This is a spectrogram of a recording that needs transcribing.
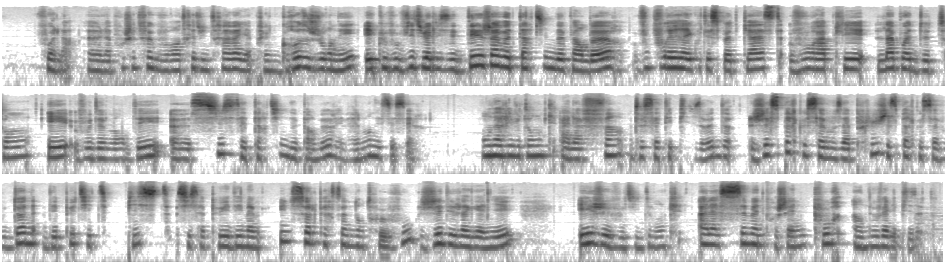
Voilà, euh, la prochaine fois que vous rentrez du travail après une grosse journée et que vous visualisez déjà votre tartine de pain beurre, vous pourrez réécouter ce podcast, vous rappeler la boîte de thon et vous demander euh, si cette tartine de pain beurre est vraiment nécessaire. On arrive donc à la fin de cet épisode. J'espère que ça vous a plu, j'espère que ça vous donne des petites pistes. Si ça peut aider même une seule personne d'entre vous, j'ai déjà gagné. Et je vous dis donc à la semaine prochaine pour un nouvel épisode.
